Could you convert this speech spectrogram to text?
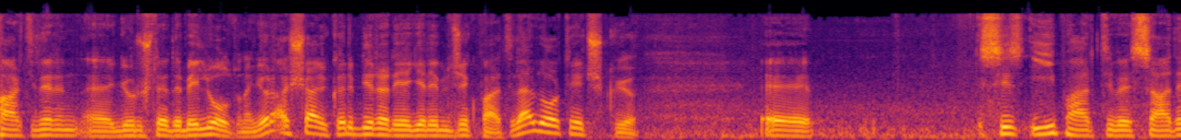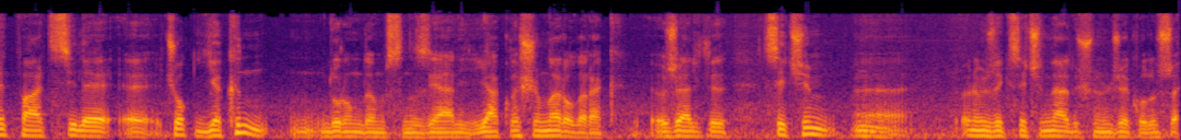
partilerin e, görüşleri de belli olduğuna göre aşağı yukarı bir araya gelebilecek partiler de ortaya çıkıyor. E, siz İyi Parti ve Saadet Partisi ile e, çok yakın durumda mısınız? Yani yaklaşımlar olarak özellikle seçim e, önümüzdeki seçimler düşünülecek olursa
